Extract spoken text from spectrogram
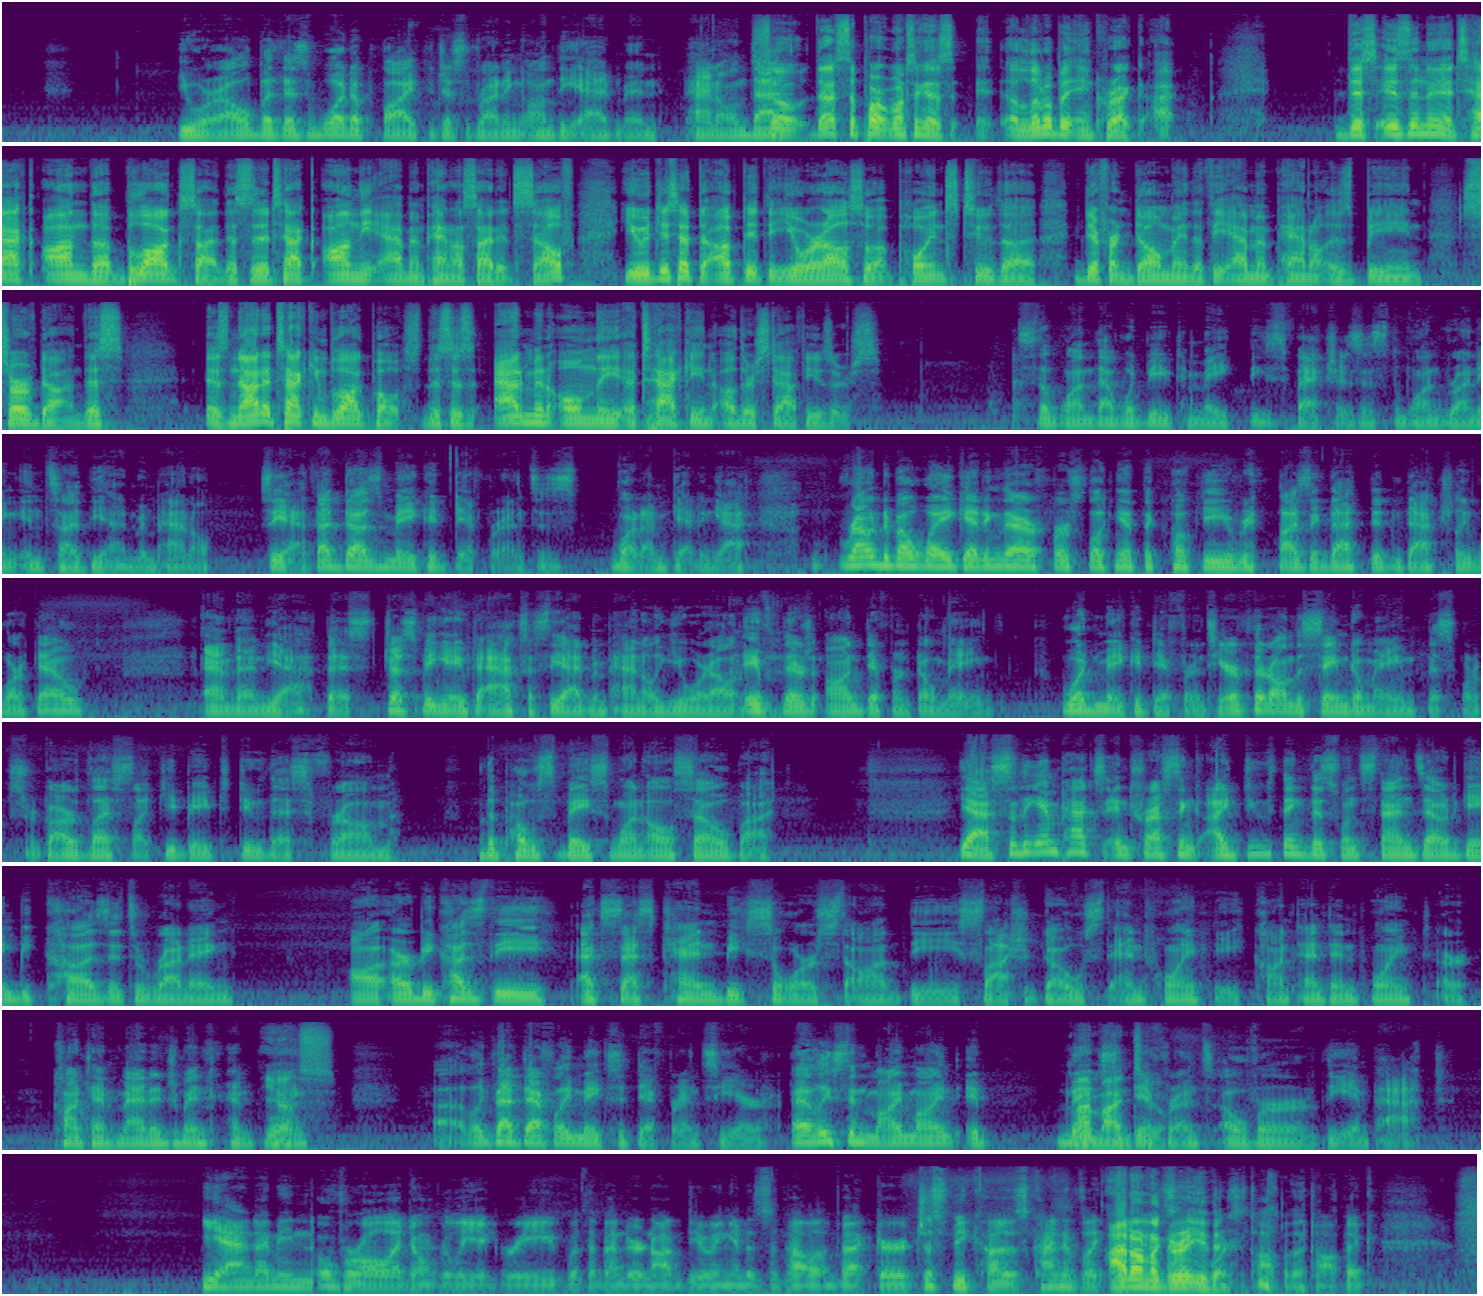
URL, but this would apply to just running on the admin panel. And that's so that's the part. Once again, is a little bit incorrect. I, this isn't an attack on the blog side. This is an attack on the admin panel side itself. You would just have to update the URL so it points to the different domain that the admin panel is being served on. This is not attacking blog posts. This is admin only attacking other staff users. that's the one that would be to make these fetches is the one running inside the admin panel. So yeah, that does make a difference is what I'm getting at. Roundabout way getting there, first looking at the cookie, realizing that didn't actually work out. And then yeah, this just being able to access the admin panel URL if there's on different domains would make a difference here. If they're on the same domain, this works regardless. Like you'd be able to do this from the post based one also, but yeah, so the impact's interesting. I do think this one stands out again because it's running, uh, or because the XSS can be sourced on the slash ghost endpoint, the content endpoint, or content management endpoint. Yes. Uh, like that definitely makes a difference here. At least in my mind, it makes mind a too. difference over the impact. Yeah, and I mean, overall, I don't really agree with the vendor not viewing it as a valid vector, just because, kind of like I don't agree said either. towards the top of the topic.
